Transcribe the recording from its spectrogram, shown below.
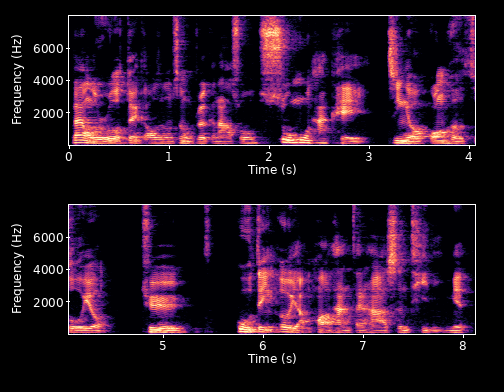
但我如果对高中生，我就会跟他说，树木它可以经由光合作用去固定二氧化碳在它的身体里面。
